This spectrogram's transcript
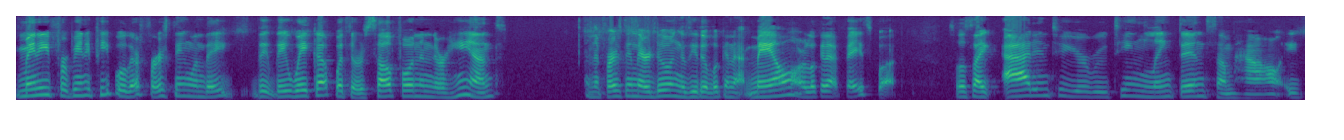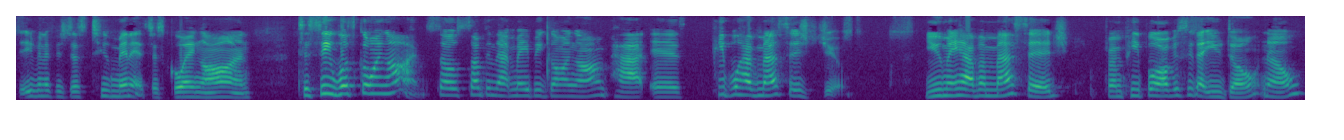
many for many people, their first thing when they, they, they wake up with their cell phone in their hand, and the first thing they're doing is either looking at mail or looking at Facebook. So it's like add into your routine LinkedIn somehow, even if it's just two minutes, just going on to see what's going on. So something that may be going on, Pat, is people have messaged you. You may have a message from people obviously that you don't know.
